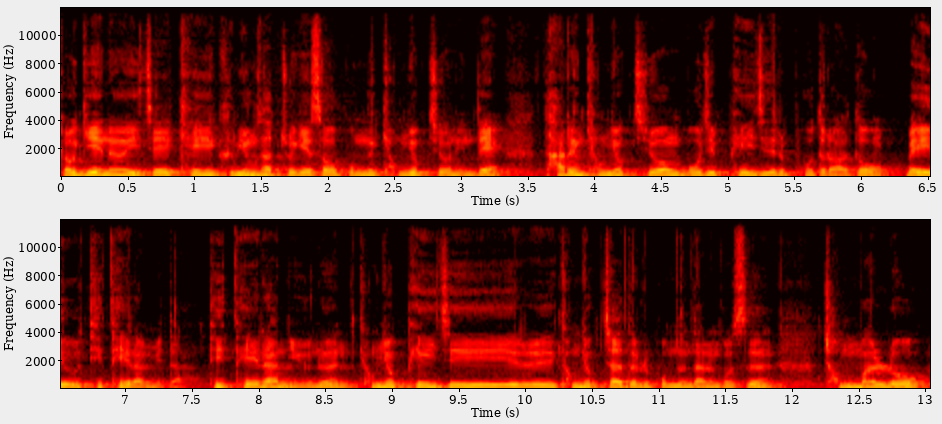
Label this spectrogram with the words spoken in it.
여기에는 이제 K금융사 쪽에서 뽑는 경력 지원인데 다른 경력 지원 모집 페이지들을 보더라도 매우 디테일합니다. 디테일한 이유는 경력 페이지를 경력자들을 뽑는다는 것은 정말로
